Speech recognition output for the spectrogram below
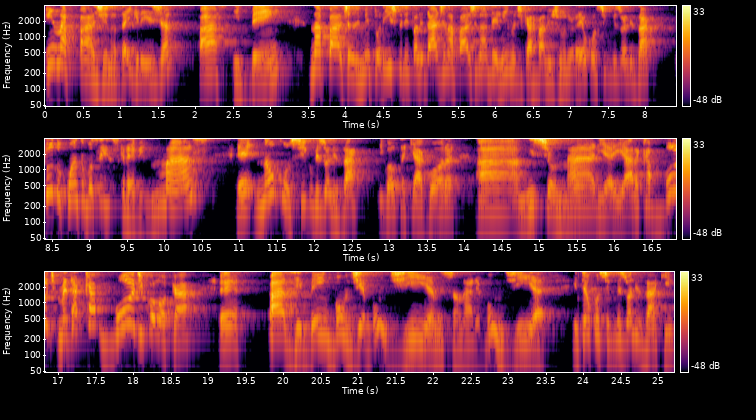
e na página da igreja, Paz e Bem, na página de Mentoria e Espiritualidade, na página Adelino de Carvalho Júnior. Aí eu consigo visualizar tudo quanto vocês escrevem, mas é, não consigo visualizar, igual está aqui agora, a missionária Yara acabou de, mas acabou de colocar é, paz e bem, bom dia, bom dia, missionária, bom dia. Então eu consigo visualizar aqui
